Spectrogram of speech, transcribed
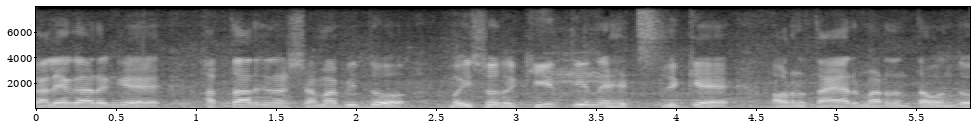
ಕಲೆಗಾರಂಗೆ ಹತ್ತಾರು ಜನ ಶ್ರಮ ಬಿದ್ದು ಮೈಸೂರಿನ ಕೀರ್ತಿಯನ್ನು ಹೆಚ್ಚಿಸಲಿಕ್ಕೆ ಅವ್ರನ್ನ ತಯಾರು ಮಾಡಿದಂಥ ಒಂದು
